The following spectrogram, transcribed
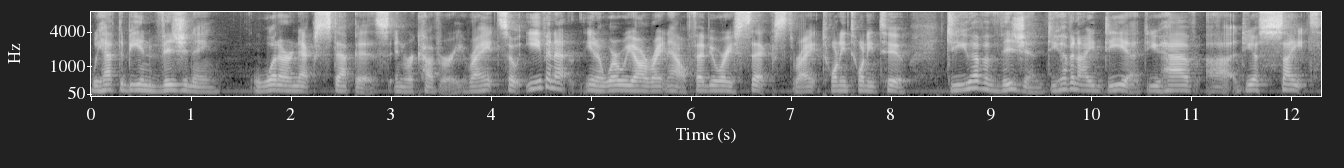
We have to be envisioning what our next step is in recovery, right? So even at you know where we are right now, February 6th, right, 2022, do you have a vision? Do you have an idea? Do you have uh, do you have sight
